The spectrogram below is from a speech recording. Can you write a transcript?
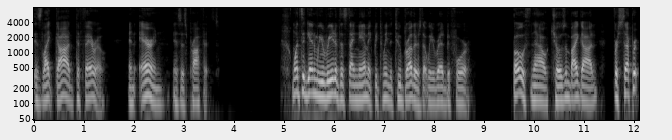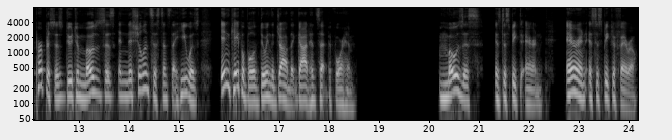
is like God to Pharaoh, and Aaron is his prophet. Once again, we read of this dynamic between the two brothers that we read before both now chosen by God for separate purposes due to Moses' initial insistence that he was incapable of doing the job that God had set before him. Moses is to speak to Aaron. Aaron is to speak to Pharaoh.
